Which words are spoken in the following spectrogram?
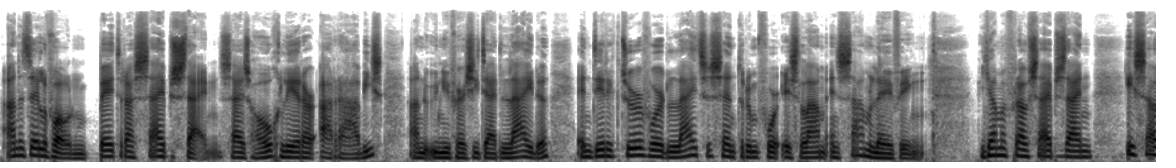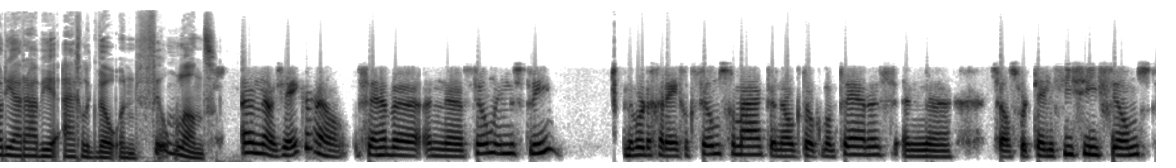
Aan de telefoon Petra Sijpenstein. Zij is hoogleraar Arabisch aan de Universiteit Leiden en directeur voor het Leidse Centrum voor Islam en Samenleving. Ja, mevrouw Sijpenstein, is Saudi-Arabië eigenlijk wel een filmland? Uh, nou, zeker wel. Ze hebben een uh, filmindustrie. Er worden geregeld films gemaakt en ook documentaires en uh, zelfs voor televisiefilms.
